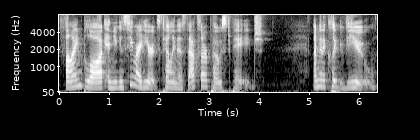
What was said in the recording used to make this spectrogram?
find blog, and you can see right here it's telling us that's our post page. I'm going to click view.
